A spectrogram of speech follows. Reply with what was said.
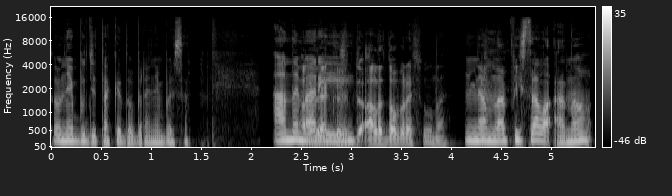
To nebude také dobré, neboj sa. Anne Marie... Ale, akože, ale dobre sú, ne? Nám napísala, áno,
